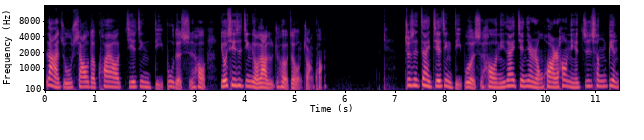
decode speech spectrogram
蜡烛烧得快要接近底部的时候，尤其是精油蜡烛就会有这种状况。就是在接近底部的时候，你在渐渐融化，然后你的支撑变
